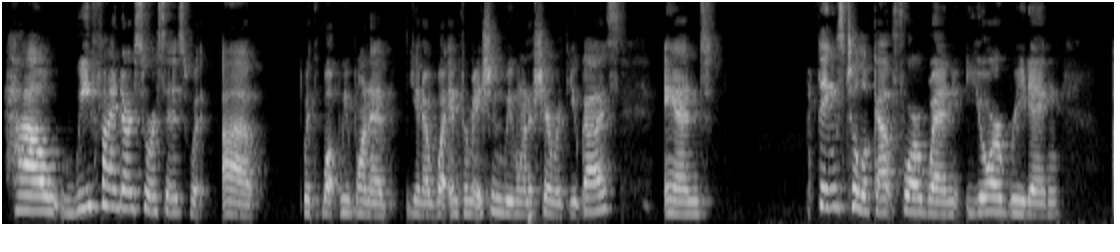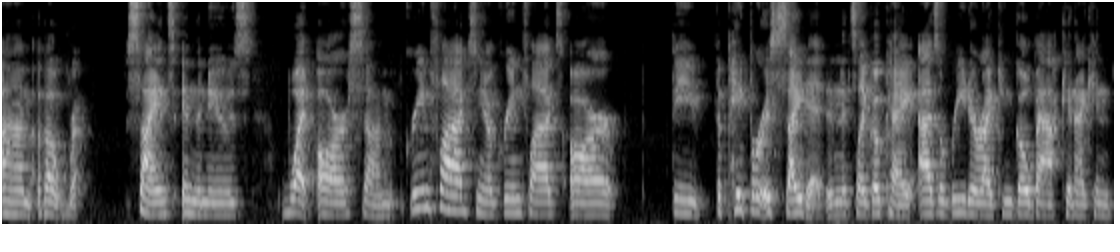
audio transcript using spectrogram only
how we find our sources with uh, with what we want to, you know, what information we want to share with you guys, and things to look out for when you're reading um, about re- science in the news. What are some green flags? You know, green flags are the the paper is cited, and it's like, okay, as a reader, I can go back and I can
